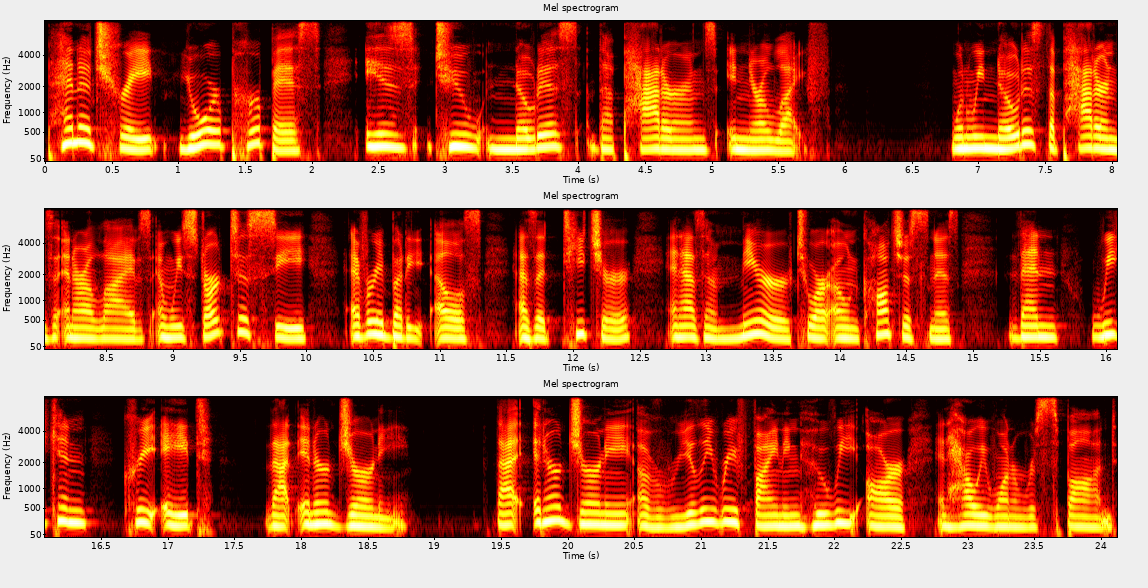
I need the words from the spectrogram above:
penetrate your purpose is to notice the patterns in your life. When we notice the patterns in our lives and we start to see everybody else as a teacher and as a mirror to our own consciousness, then we can create that inner journey. That inner journey of really refining who we are and how we want to respond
